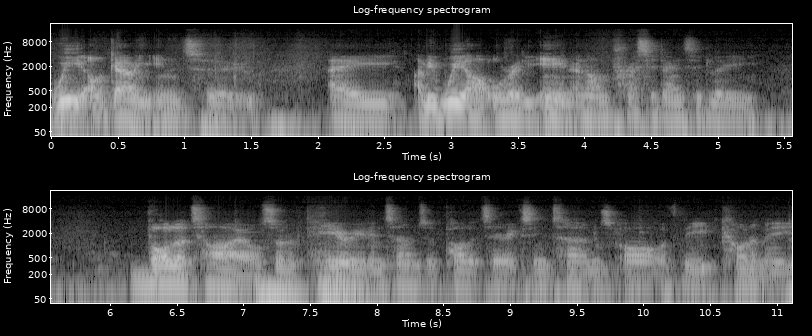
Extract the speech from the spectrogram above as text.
we are going into a, I mean, we are already in an unprecedentedly volatile sort of period in terms of politics, in terms of the economy,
